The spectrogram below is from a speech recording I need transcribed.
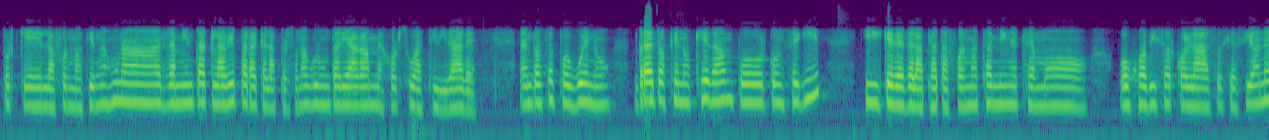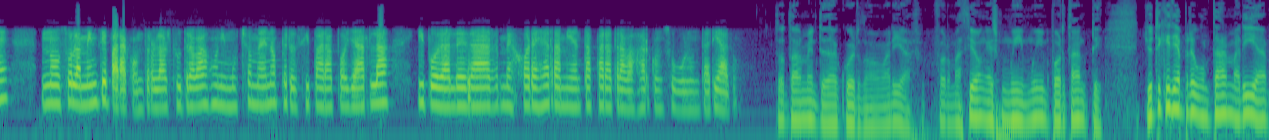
porque la formación es una herramienta clave para que las personas voluntarias hagan mejor sus actividades. Entonces, pues bueno, retos que nos quedan por conseguir y que desde las plataformas también estemos ojo avisor con las asociaciones, no solamente para controlar su trabajo, ni mucho menos, pero sí para apoyarlas y poderle dar mejores herramientas para trabajar con su voluntariado. Totalmente de acuerdo, María. Formación es muy, muy importante. Yo te quería preguntar, María,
